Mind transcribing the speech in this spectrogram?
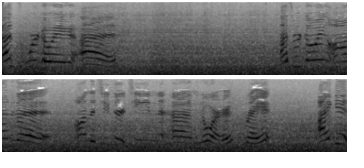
as we're going, uh, as we're going on the on the 213 um, north, right? I get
